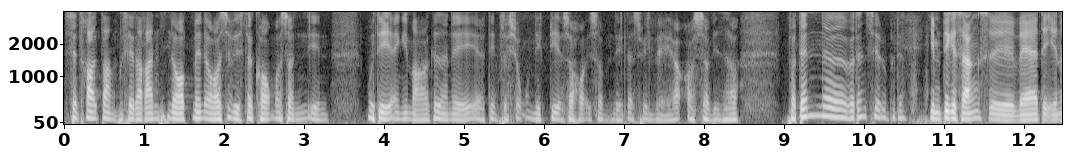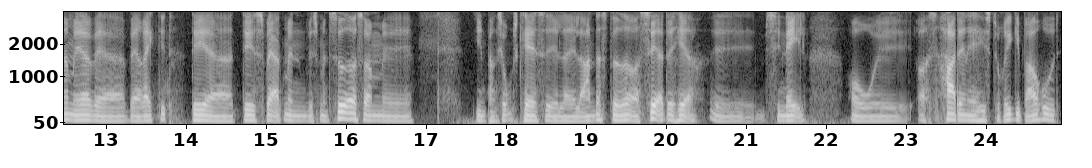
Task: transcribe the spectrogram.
centralbanken sætter renten op, men også hvis der kommer sådan en vurdering i markederne af, at inflationen ikke bliver så høj, som den ellers ville være, osv. Hvordan, øh, hvordan ser du på det? Jamen det kan sagtens øh, være, at det ender med at være, være rigtigt. Det er, det er svært, men hvis man sidder som øh, i en pensionskasse eller, eller andre steder og ser det her øh, signal, og, øh, og har den her historik i baghovedet,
